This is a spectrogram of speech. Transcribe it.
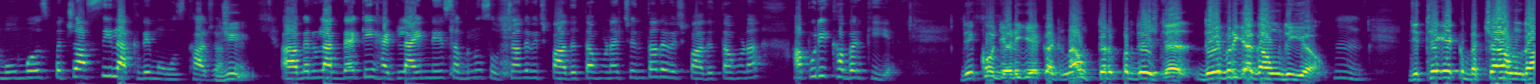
ਮੋਮੋਸ 85 ਲੱਖ ਦੇ ਮੋਮੋਸ ਖਾ ਜਾਂਦਾ। ਹੈ ਮੈਨੂੰ ਲੱਗਦਾ ਹੈ ਕਿ ਹੈਡਲਾਈਨ ਨੇ ਸਭ ਨੂੰ ਸੋਚਾਂ ਦੇ ਵਿੱਚ ਪਾ ਦਿੱਤਾ ਹੋਣਾ ਚਿੰਤਾ ਦੇ ਵਿੱਚ ਪਾ ਦਿੱਤਾ ਹੋਣਾ ਆ ਪੂਰੀ ਖਬਰ ਕੀ ਹੈ ਦੇਖੋ ਜਿਹੜੀ ਇਹ ਘਟਨਾ ਉੱਤਰ ਪ੍ਰਦੇਸ਼ ਦੇ ਦੇਵਰੀਆ ਗਾਉਂ ਦੀ ਆ। ਜਿੱਥੇ ਕਿ ਇੱਕ ਬੱਚਾ ਹੁੰਦਾ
